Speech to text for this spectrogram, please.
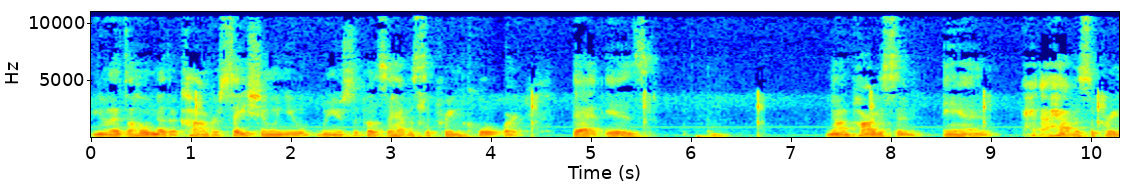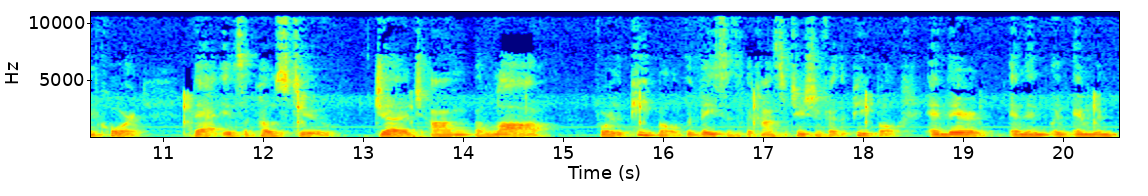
you know that's a whole nother conversation when you when you're supposed to have a Supreme Court that is nonpartisan and have a Supreme Court that is supposed to judge on the law for the people, the basis of the Constitution for the people, and there, and then, and when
